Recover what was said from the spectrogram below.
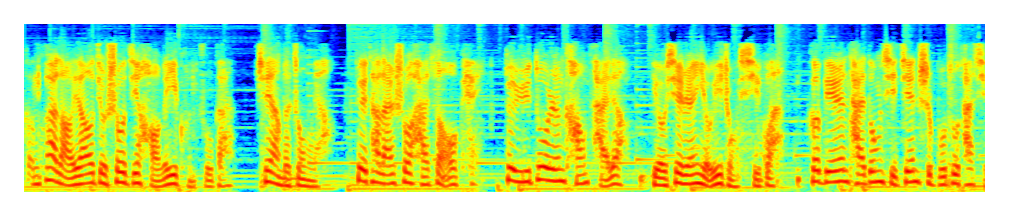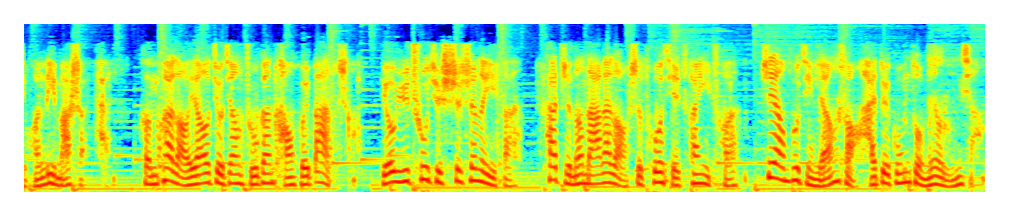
很快，老妖就收集好了一捆竹竿，这样的重量对他来说还算 OK。对于多人扛材料，有些人有一种习惯，和别人抬东西坚持不住，他喜欢立马甩开。很快，老妖就将竹竿扛回坝子上。由于出去湿身了一番，他只能拿来老式拖鞋穿一穿，这样不仅凉爽，还对工作没有影响。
